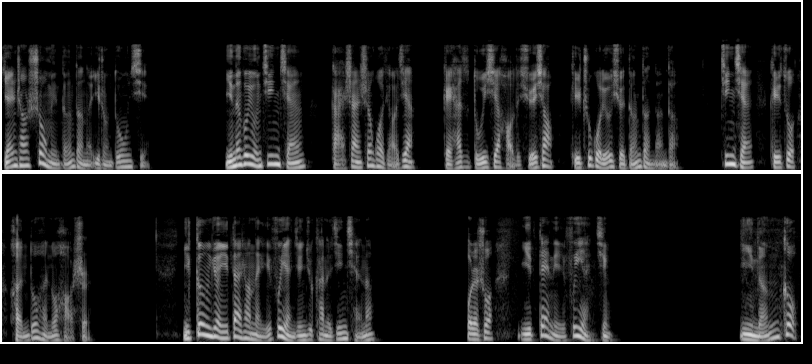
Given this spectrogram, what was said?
延长寿命等等的一种东西。你能够用金钱改善生活条件，给孩子读一些好的学校，可以出国留学等等等等。金钱可以做很多很多好事。你更愿意戴上哪一副眼镜去看待金钱呢？或者说，你戴哪副眼镜，你能够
